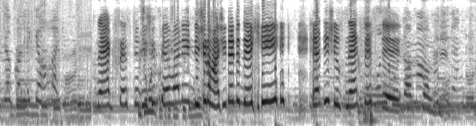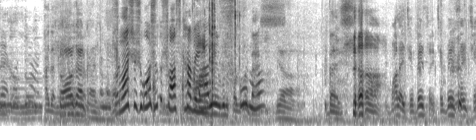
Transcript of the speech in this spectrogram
এটা করলে কি হয় স্ন্যাক্স এসছে দিশুর ফেভারিট দিশুর হাসিটা একটু দেখি। হে দিশু স্ন্যাক্স এসছে। সস আর খায় না সস ও শুধু সস খাবে। যা ব্যাস ভালো হয়েছে বেশ। হয়েছে বেশ হয়েছে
